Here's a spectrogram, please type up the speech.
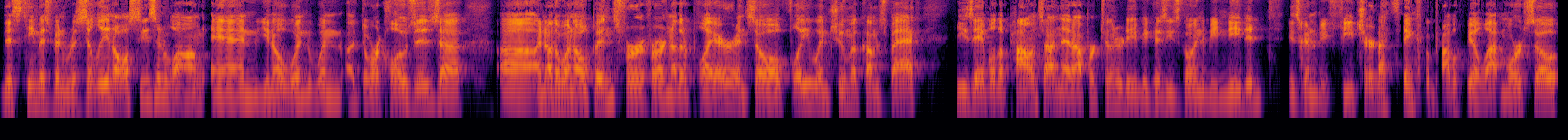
this team has been resilient all season long, and you know, when when a door closes, uh, uh, another one opens for for another player, and so hopefully, when Chuma comes back, he's able to pounce on that opportunity because he's going to be needed. He's going to be featured, I think, probably a lot more so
